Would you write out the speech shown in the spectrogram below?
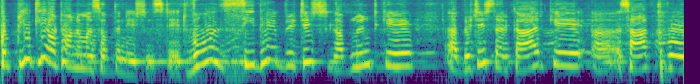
Completely autonomous of the nation state वो सीधे ब्रिटिश गवर्नमेंट के ब्रिटिश सरकार के साथ वो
